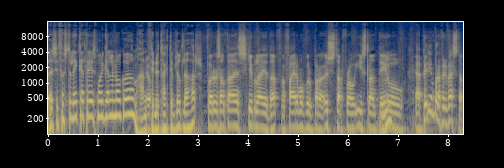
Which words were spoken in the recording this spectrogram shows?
þessi föstu leikadrið sem voru alveg nógu hann, hann Jú. finnur takti fljótlega þar. Förum samt aðeins skipulagi þetta. Færum okkur bara austar frá Íslandi og, ja, byrjum bara fyrir vestan.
